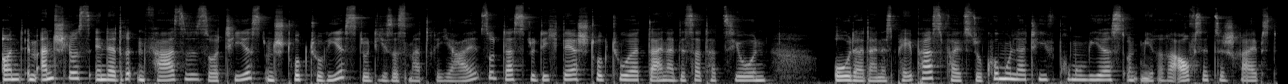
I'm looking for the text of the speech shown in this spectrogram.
Und im Anschluss in der dritten Phase sortierst und strukturierst du dieses Material, sodass du dich der Struktur deiner Dissertation oder deines Papers, falls du kumulativ promovierst und mehrere Aufsätze schreibst,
